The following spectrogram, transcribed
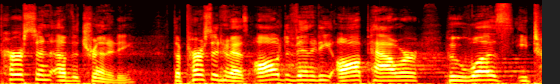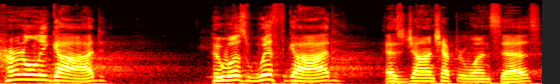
person of the Trinity, the person who has all divinity, all power, who was eternally God, who was with God, as John chapter 1 says,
